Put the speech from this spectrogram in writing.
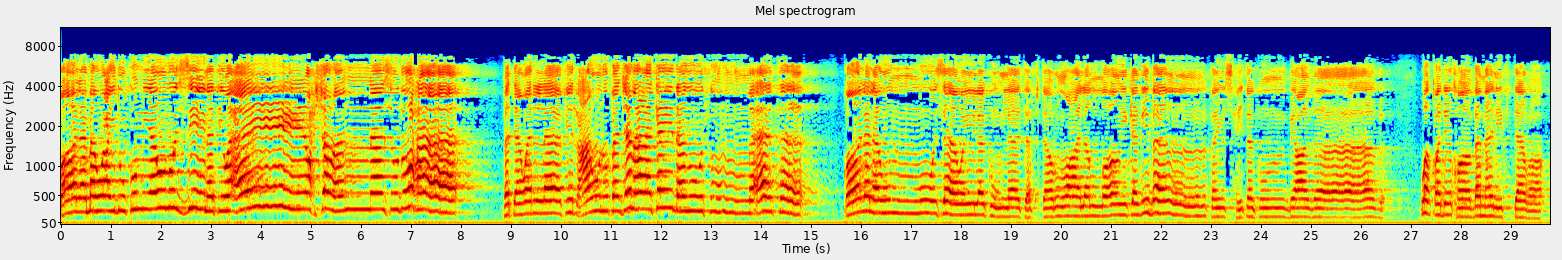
قال موعدكم يوم الزينة وأن يحشر الناس ضحى. فتولى فرعون فجمع كيده ثم آتى. قال لهم موسى ويلكم لا تفتروا على الله كذبا فيسحتكم بعذاب. وقد خاب من افترى.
